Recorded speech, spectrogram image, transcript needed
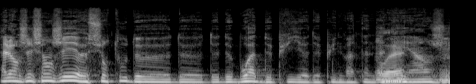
Alors j'ai changé euh, surtout de, de, de, de boîte depuis, euh, depuis une vingtaine d'années. Ouais. Hein. Je, j'ai,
